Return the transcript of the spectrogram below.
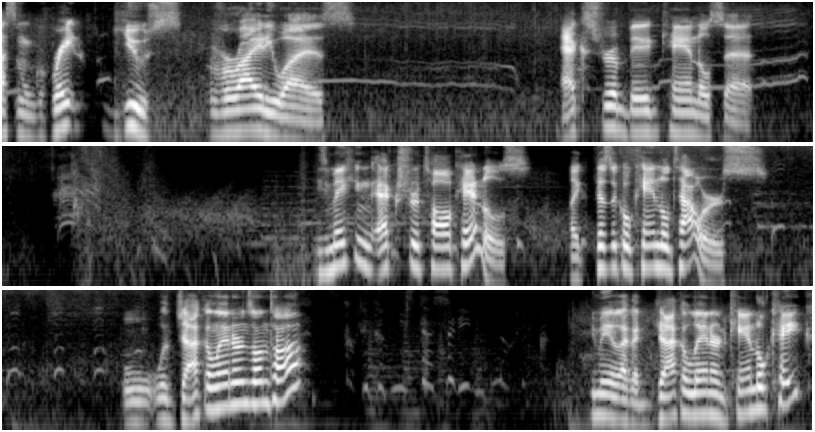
has some great use variety wise. Extra big candle set. He's making extra tall candles, like physical candle towers with jack-o'-lanterns on top. You made like a jack-o'-lantern candle cake?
